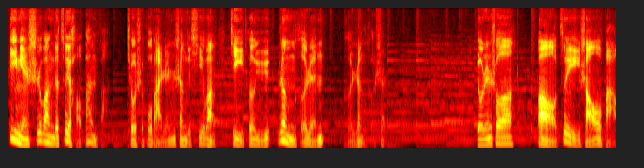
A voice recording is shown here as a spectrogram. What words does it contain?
避免失望的最好办法，就是不把人生的希望寄托于任何人。和任何事儿，有人说，抱最少把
